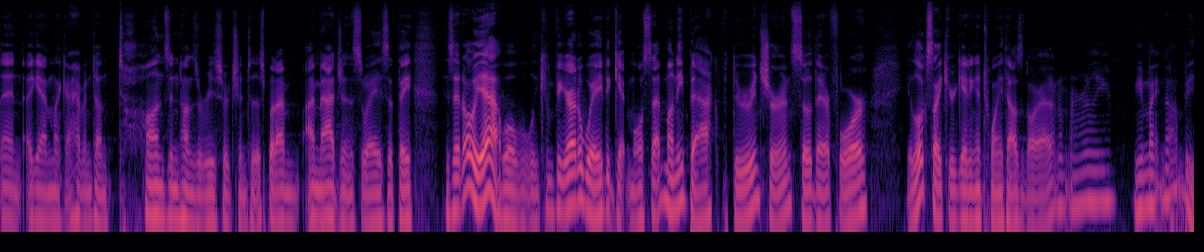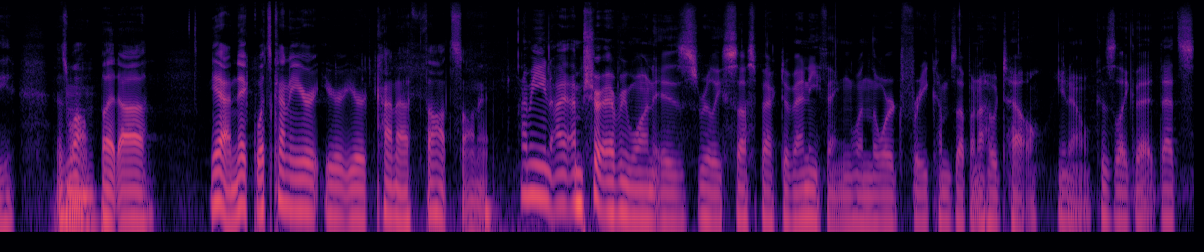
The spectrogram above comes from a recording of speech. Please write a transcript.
and again like i haven't done tons and tons of research into this but I'm, i imagine this way is that they, they said oh yeah well we can figure out a way to get most of that money back through insurance so therefore it looks like you're getting a $20000 item really you might not be as well but uh, yeah, Nick, what's kind of your your your kind of thoughts on it? I mean, I, I'm sure everyone is really suspect of anything when the word "free" comes up in a hotel. You know, because like that, that's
